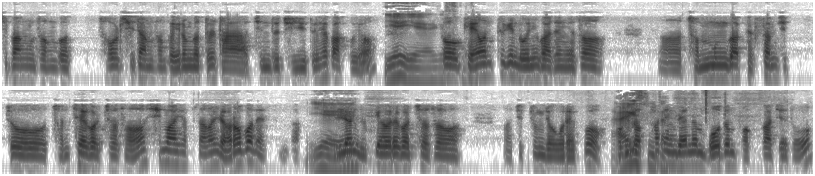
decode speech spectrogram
지방선거, 서울시장 선거 이런 것들 다 진두 지휘도 해봤고요. 예. 예. 알겠습니다. 또 개헌특위 논의 과정에서 어, 전문가 130조 전체에 걸쳐서 심화 협상을 여러 번 했습니다. 예. 1년 6개월에 거쳐서 어, 집중적으로 했고 거기서. 파생되는 모든 법과 제도,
